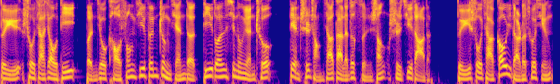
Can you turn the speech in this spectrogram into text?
对于售价较低、本就靠双积分挣钱的低端新能源车，电池涨价带来的损伤是巨大的。对于售价高一点的车型，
